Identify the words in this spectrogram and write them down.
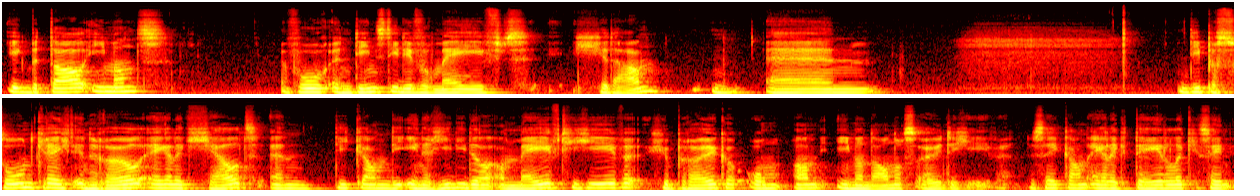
Ik betaal iemand voor een dienst die hij voor mij heeft gedaan. En die persoon krijgt in ruil eigenlijk geld en die kan die energie die hij aan mij heeft gegeven gebruiken om aan iemand anders uit te geven. Dus hij kan eigenlijk tijdelijk zijn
